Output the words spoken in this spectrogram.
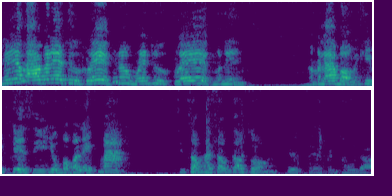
พี่น้องคะไม่ได้ถือเลขพี่น้องไม่ได้ถือเลขมันนี่อามาล่าบอกในคลิปเจสีอยู่บอกว่าเลขมากสิบสองหาสองเก้าสองเจ๊เจ๊เป็นผู้เดา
